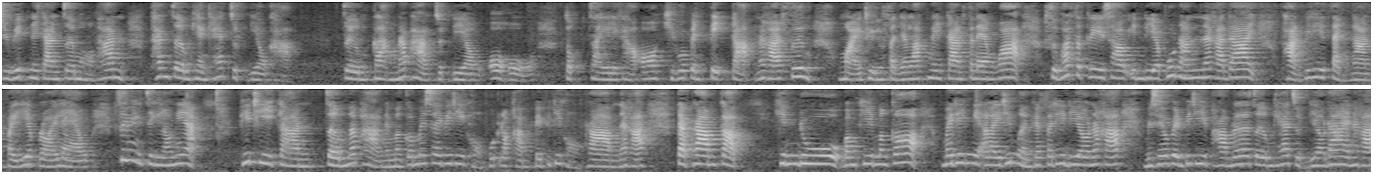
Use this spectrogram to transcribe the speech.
ชีวิตในการเจิมของท่าน ท่านเจิมเพียงแค่จุดเดียวค่ะ เจิมกลางหน้าผากจุดเดียว โอ้โห ตกใจเลยค่ะ อ้อคิดว่าเป็นติกะนะคะ ซึ่งหมายถึงสัญลักษณ์ในการแสดงว่าสุภาพสตรีชาวอินเดียผู้นั้นนะคะ ได้ผ่านพิธีแต่งงานไปเรียบร้อยแล้ว ซึ่งจริงๆแล้วเนี่ยพิธีการเจิมหน้าผากเนี่ยมันก็ไม่ใช่พิธีของพุทธหรอกค่ะเป็นพิธีของพราหมณ์นะคะ แต่พราหมณ์กับฮินดูบางทีมันก็ไม่ได้มีอะไรที่เหมือนกันซะทีเดียวนะคะ ไม่ใช่ว่าเป็นพิธีพราหมณ์แล้วจะเจิมแค่จุดเดียวได้นะคะ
